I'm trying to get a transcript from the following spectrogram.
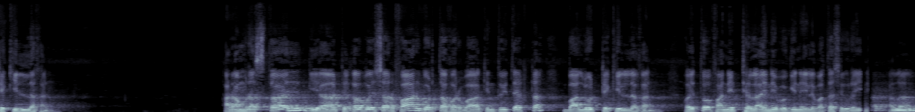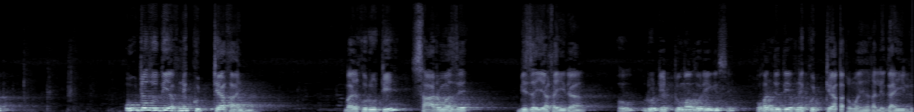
টেকিল্লা খান। হারাম রাস্তায় গিয়া টেকা পয়সার ফার গড়তা পারবা কিন্তু এটা একটা বালুর টেকিল্লা খান। হয়তো পানির ঠেলাই নিব কি, নইলে বাতাসে উড়াই হালাল। ওটা যদি আপনি খুটিয়া খান বা এক রুটি সার মাঝে ভিজাইয়া খাইরা ও রুটির টুমা ভরি গেছে ওখান যদি আপনি খুটিয়া সময় খালি গাইল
